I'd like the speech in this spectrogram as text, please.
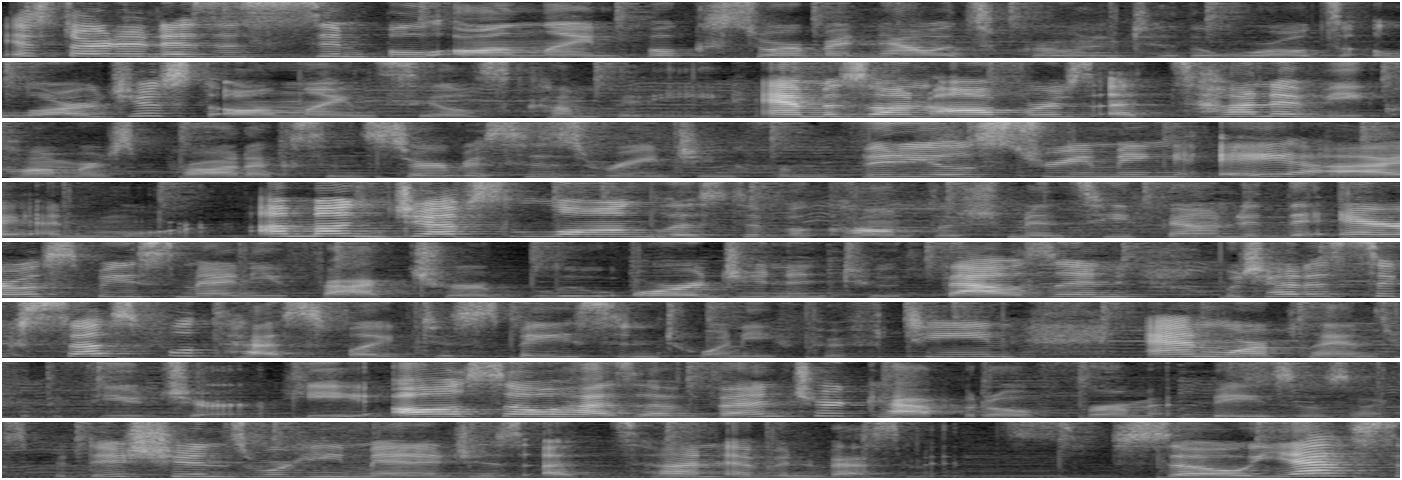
It started as a simple online bookstore, but now it's grown into the world's largest online sales company. Amazon offers a ton of e-commerce products and services ranging from video streaming, AI, and more. Among Jeff's long list of accomplishments, he founded the aerospace manufacturer Blue Origin in 2000, which had a successful test flight to space in 2015 and more plans for the future. He also has a venture capital firm, Bezos Expeditions, where he manages a ton of investments. So yes,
